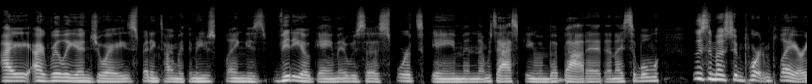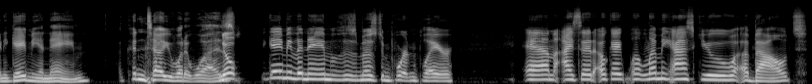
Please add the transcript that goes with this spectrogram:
I, I really enjoy spending time with him. He was playing his video game. It was a sports game, and I was asking him about it. And I said, Well, who's the most important player? And he gave me a name. I couldn't tell you what it was. Nope. He gave me the name of his most important player. And I said, Okay, well, let me ask you about.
